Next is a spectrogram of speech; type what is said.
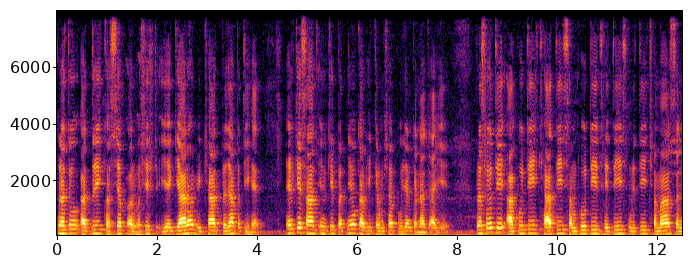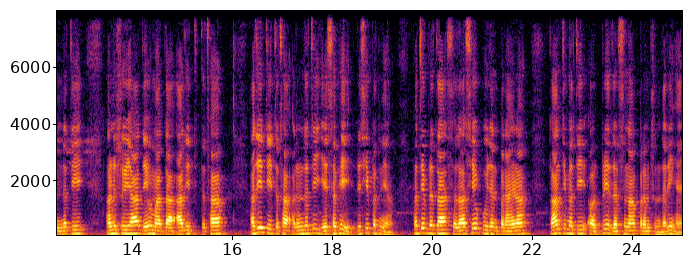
क्रतु, अत्रि, कश्यप और वशिष्ठ, ये ग्यारह विख्यात प्रजापति हैं। इनके साथ इनकी पत्नियों का भी क्रमशः पूजन करना चाहिए। प्रसूति, आकुति, ख्याति, संभूति, धृति, स्मृति, क्षमा, सन्नति अनुसुया देवमाता आदि तथा अदिति तथा अरुंधति, ये सभी ऋषि पत्नियाँ पतिव्रता, सदाशिव पूजन परायणा, कांतिमती और प्रिय दर्शना परम सुंदरी हैं।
